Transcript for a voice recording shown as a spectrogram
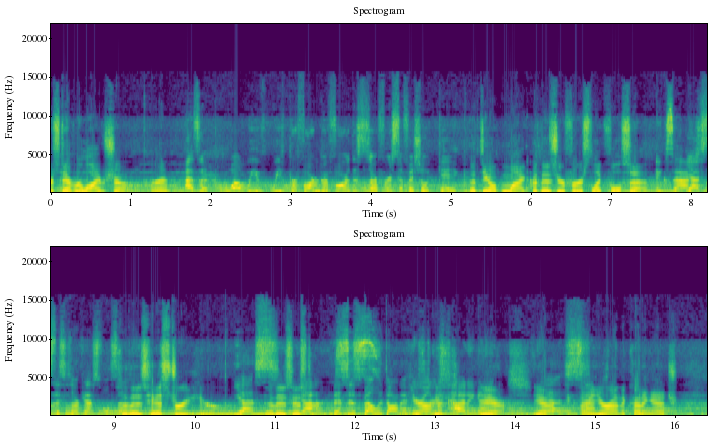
first ever live show, right? As a, well, we've we've performed before. This is our first official gig. At the open mic, but this is your first like full set. Exactly. Yes, this is our Yeah. first full set. So there's history here. yes. Yeah, there's history. Yeah. this is Belladonna. You're on the cutting edge. Yeah, yeah. Yes. I mean, you're on the cutting edge.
